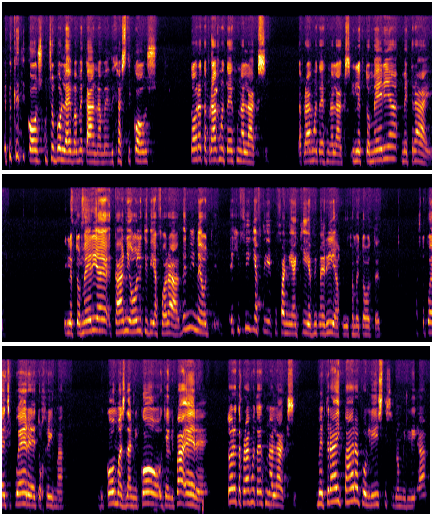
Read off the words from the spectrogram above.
επικριτικός, κουτσομπολεύαμε, κάναμε, διχαστικός. Τώρα τα πράγματα έχουν αλλάξει. Τα πράγματα έχουν αλλάξει. Η λεπτομέρεια μετράει. Η λεπτομέρεια κάνει όλη τη διαφορά. Δεν είναι ότι έχει φύγει αυτή η επιφανειακή ευημερία που είχαμε τότε. Ας το πω έτσι, που έρεε το χρήμα. Δικό μας δανεικό κλπ. έρεε. Τώρα τα πράγματα έχουν αλλάξει. Μετράει πάρα πολύ στη συνομιλία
